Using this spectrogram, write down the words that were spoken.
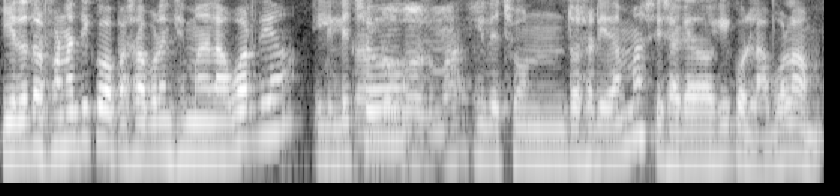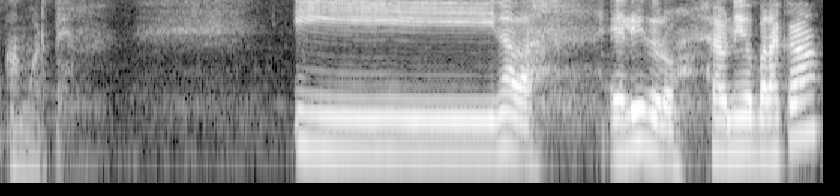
Y el otro fanático ha pasado por encima de la guardia y le he hecho. Y le he hecho un- dos heridas más y se ha quedado aquí con la bola a muerte. Y nada, el ídolo se ha venido para acá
